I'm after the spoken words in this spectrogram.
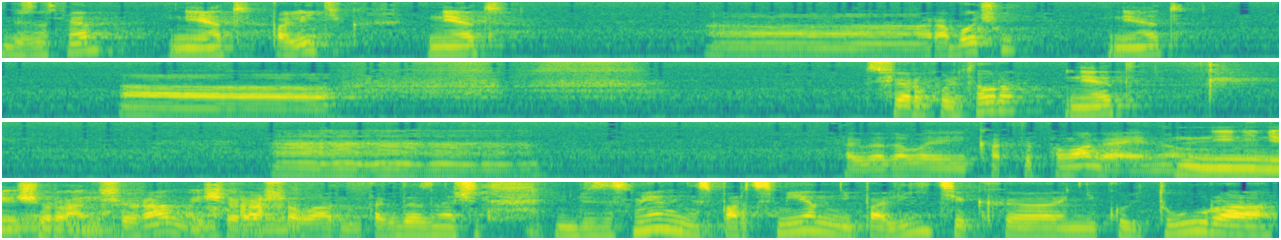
бизнесмен, Нет. политик, Нет. А, рабочий, Нет. а, сфера культуры. Нет. Тогда давай как-то помогай. ну. Не-не-не, еще рано. Еще рано? Еще ну, хорошо, ладно. Тогда, значит, не бизнесмен, не спортсмен, не политик, э, не культура.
